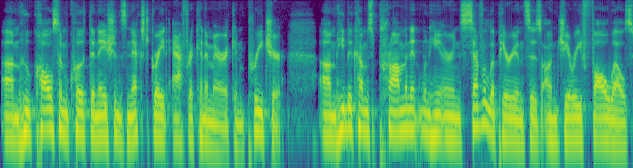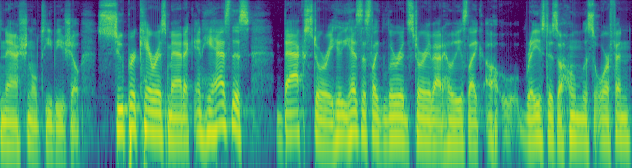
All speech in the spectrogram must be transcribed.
um, who calls him quote the nation's next great African American preacher. Um, he becomes prominent when he earns several appearances on Jerry Falwell's national TV show. Super charismatic, and he has this backstory. He has this like lurid story about how he's like raised as a homeless orphan,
